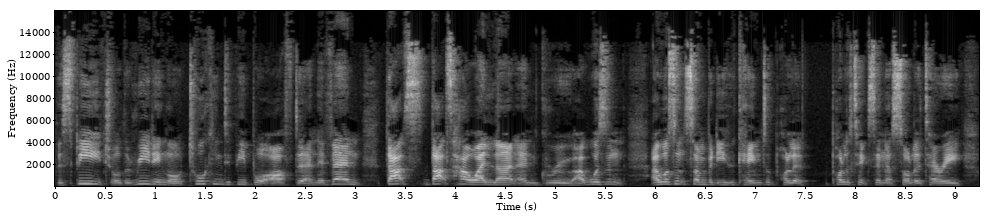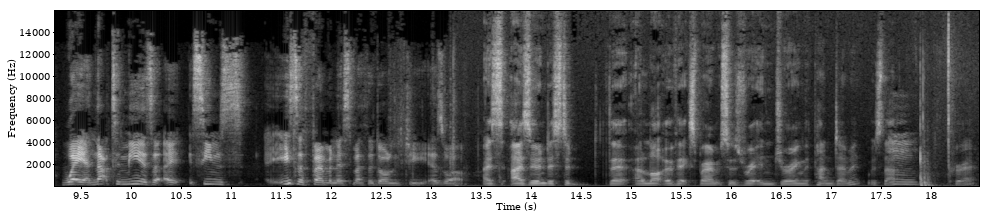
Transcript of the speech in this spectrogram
the speech or the reading or talking to people after an event. That's that's how i learned and grew. I wasn't i wasn't somebody who came to polit- politics in a solitary way and that to me is a, it seems is a feminist methodology as well. As as i understood that a lot of experiments was written during the pandemic was that mm. correct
